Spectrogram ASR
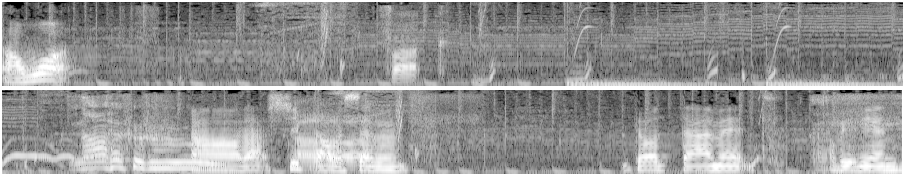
Oh what? Fuck. No. Oh that's stupid. I was Uh. seventh. God damn it. I'll be at the end.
